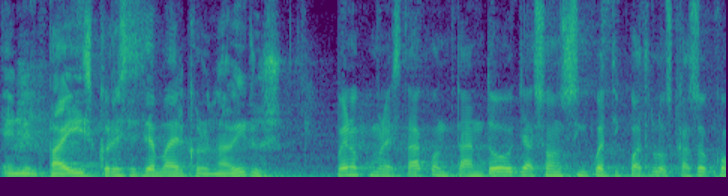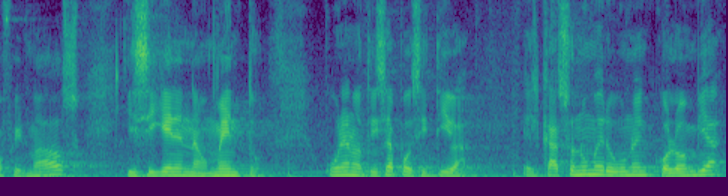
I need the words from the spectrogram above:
en el país con este tema del coronavirus? Bueno, como le estaba contando, ya son 54 los casos confirmados y siguen en aumento. Una noticia positiva, el caso número uno en Colombia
